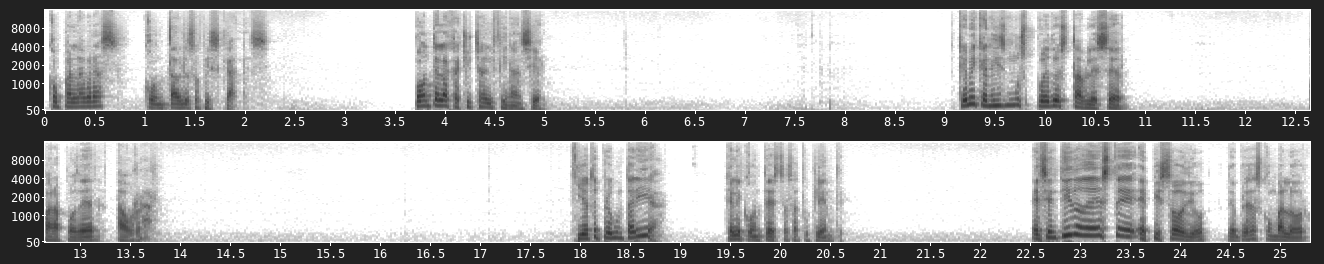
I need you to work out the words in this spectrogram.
con palabras contables o fiscales. Ponte la cachucha del financiero. ¿Qué mecanismos puedo establecer para poder ahorrar? Y yo te preguntaría, ¿qué le contestas a tu cliente? El sentido de este episodio de Empresas con Valor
